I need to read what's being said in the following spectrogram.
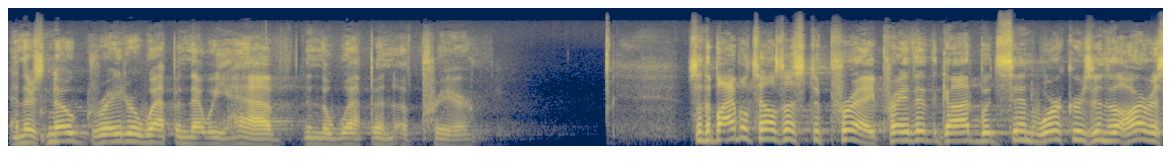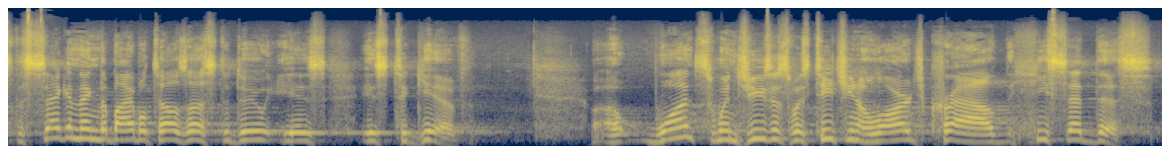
And there's no greater weapon that we have than the weapon of prayer. So the Bible tells us to pray, pray that God would send workers into the harvest. The second thing the Bible tells us to do is, is to give. Uh, once, when Jesus was teaching a large crowd, he said this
